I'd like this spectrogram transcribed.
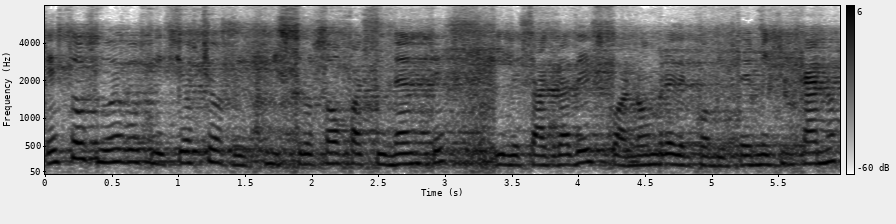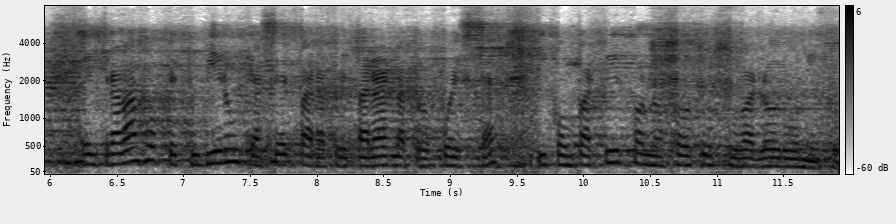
Estos nuevos 18 registros son fascinantes y les agradezco a nombre del Comité Mexicano el trabajo que tuvieron que hacer para preparar la propuesta y compartir con nosotros su valor único.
